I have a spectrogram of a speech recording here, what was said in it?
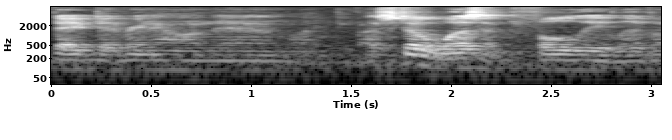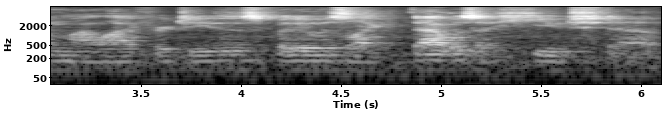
Vaped every now and then. Like I still wasn't fully living my life for Jesus, but it was like that was a huge step.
